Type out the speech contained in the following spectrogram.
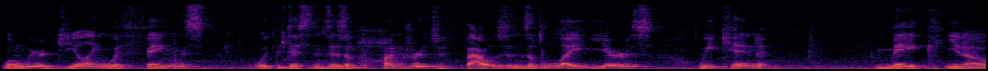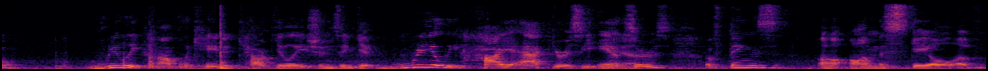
when we're dealing with things with the distances of hundreds of thousands of light years, we can make, you know, really complicated calculations and get really high accuracy answers of things uh, on the scale of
